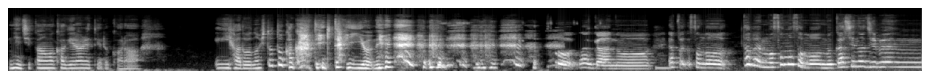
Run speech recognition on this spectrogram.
ね、時間は限られてるからいい波動の人と関わっていきたいよね。そう、なんかあの、やっぱその、多分もうそもそも昔の自分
